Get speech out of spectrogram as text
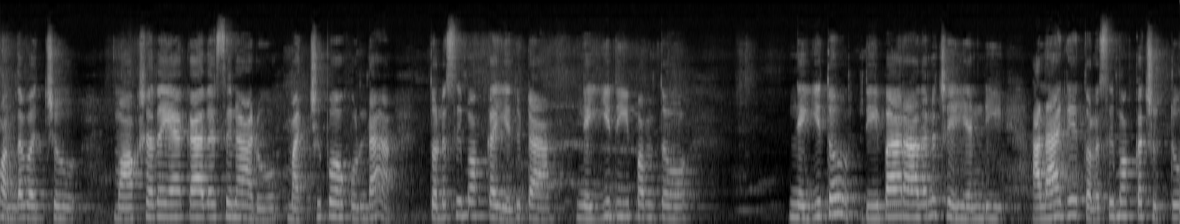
పొందవచ్చు. మోక్షద ఏకాదశి నాడు మర్చిపోకుండా తులసి మొక్క ఎదుట నెయ్యి దీపంతో నెయ్యితో దీపారాధన చేయండి. అలాగే తులసి మొక్క చుట్టూ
